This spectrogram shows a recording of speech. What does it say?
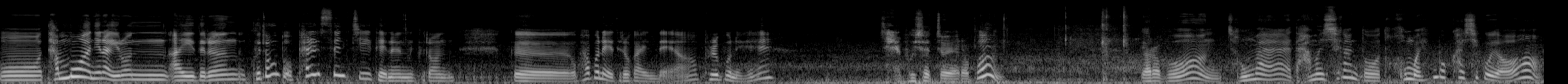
어, 단모안이나 이런 아이들은 그 정도 8cm 되는 그런 그 화분에 들어가 있네요. 풀분에. 잘 보셨죠, 여러분? 여러분, 정말 남은 시간도 너무 행복하시고요.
